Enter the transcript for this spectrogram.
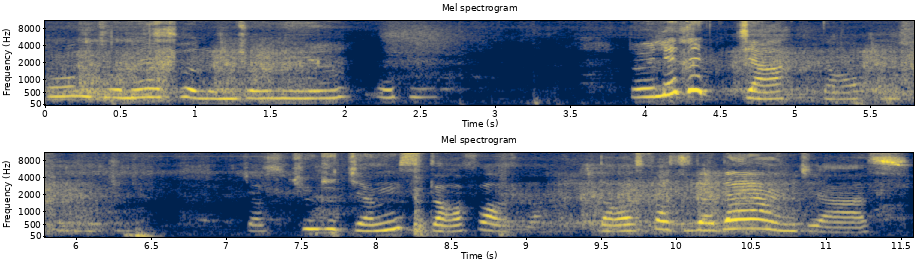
Tamam John'a yapalım John'u ya. Böyle de ca daha fazla Çünkü canımız daha fazla. Daha fazla dayanacağız.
